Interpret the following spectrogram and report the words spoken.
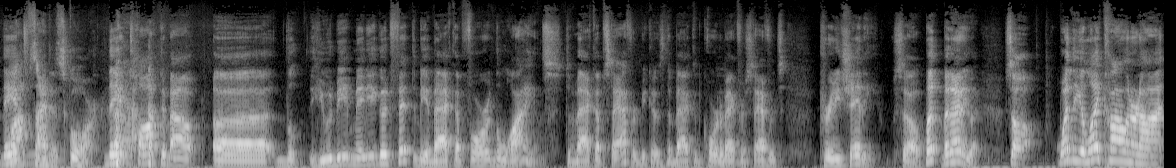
they had, lopsided score. they had talked about uh the, he would be maybe a good fit to be a backup for the Lions to back up Stafford because the backup quarterback for Stafford's pretty shitty. So, but but anyway, so whether you like Colin or not.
